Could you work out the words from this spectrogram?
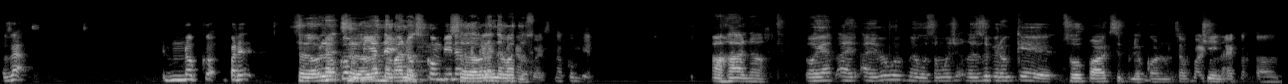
o sea, no, pare- se doblan, no se doblan conviene, de manos. no conviene se doblan de manos. pues, no conviene. Ajá, no. Oigan, a, a mí me, me gustó mucho. No sé si supieron que South Park se peleó con South Park China. con todos.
